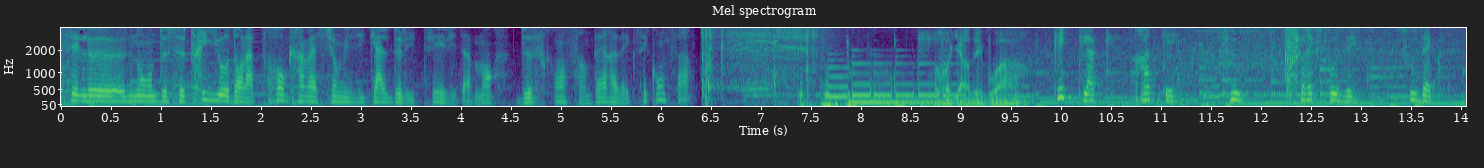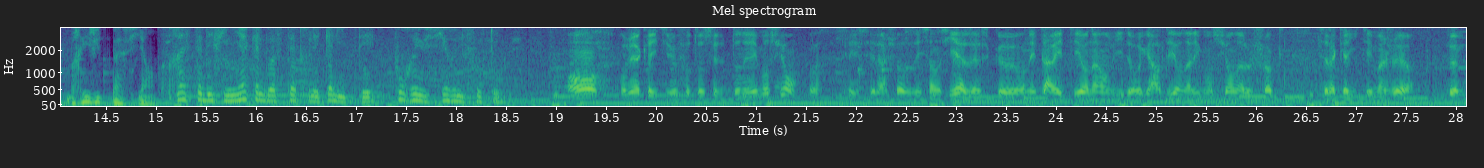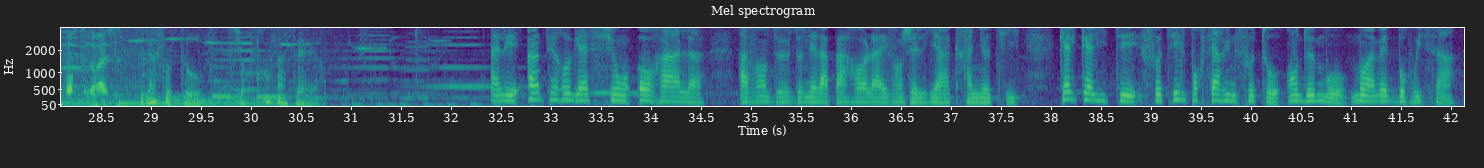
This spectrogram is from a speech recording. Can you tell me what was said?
c'est le nom de ce trio dans la programmation musicale de l'été, évidemment, de France Inter avec ses concerts. Regardez voir Clic-clac, raté, flou, surexposé, sous-ex. Brigitte Patient. Reste à définir quelles doivent être les qualités pour réussir une photo. Oh, première qualité d'une photo, c'est de donner l'émotion. C'est la chose essentielle. Est-ce qu'on est arrêté, on a envie de regarder, on a l'émotion, on a le choc. C'est la qualité majeure. Peu importe le reste. La photo sur France Inter. Allez, interrogation orale avant de donner la parole à Evangelia Cragnotti. Quelle qualité faut-il pour faire une photo? En deux mots, Mohamed Bourouissa.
